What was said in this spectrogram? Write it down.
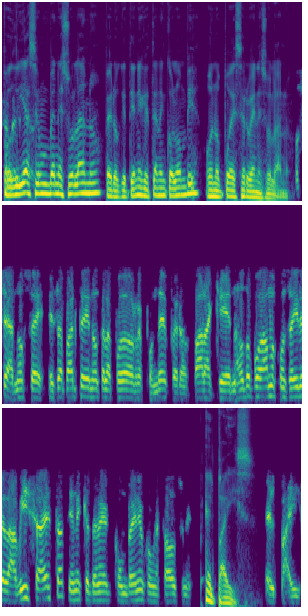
podría ser un venezolano, pero que tiene que estar en Colombia, o no puede ser venezolano. O sea, no sé, esa parte no te la puedo responder, pero para que nosotros podamos conseguir la visa esta, tienes que tener convenio con Estados Unidos. El país. El país,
